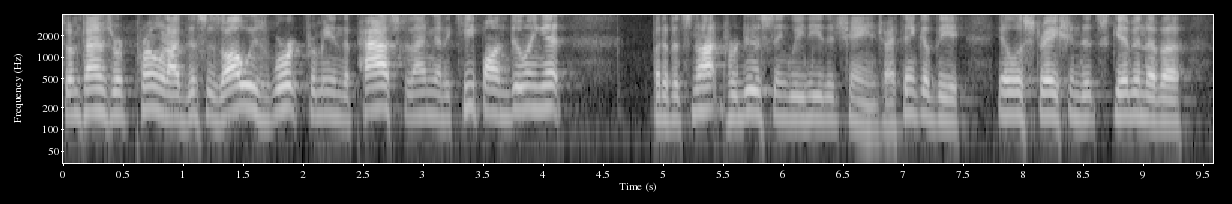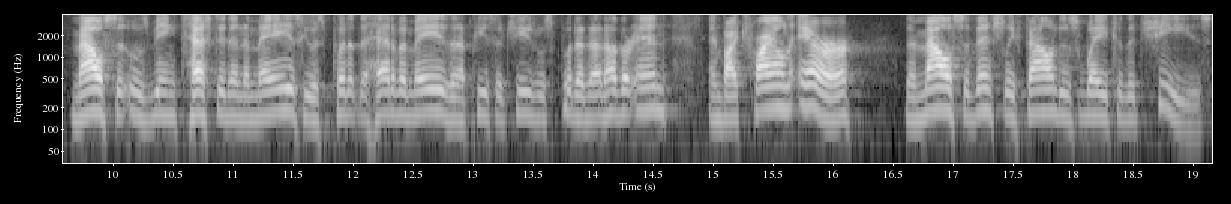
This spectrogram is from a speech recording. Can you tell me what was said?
Sometimes we're prone, I, this has always worked for me in the past, and I'm going to keep on doing it. But if it's not producing, we need to change. I think of the illustration that's given of a mouse that was being tested in a maze. He was put at the head of a maze, and a piece of cheese was put at another end. And by trial and error, the mouse eventually found his way to the cheese.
